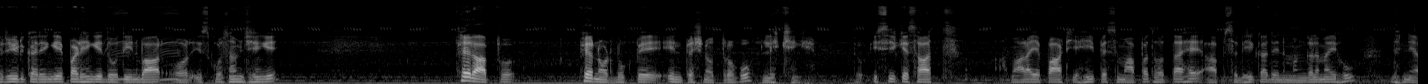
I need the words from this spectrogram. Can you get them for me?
रीड करेंगे, पढ़ेंगे दो तीन बार और इसको समझेंगे। फिर आप फिर नोटबुक पे इन प्रश्नोत्तरों को लिखेंगे। तो इसी के साथ हमारा ये पाठ यहीं पे समाप्त होता है। आप सभी का दिन मंगलमय हो। धन्यवाद।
